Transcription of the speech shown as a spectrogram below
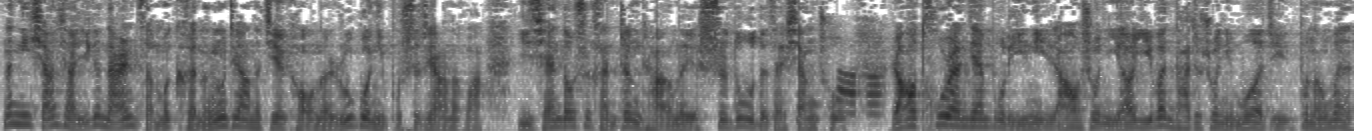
那你想想，一个男人怎么可能用这样的借口呢？如果你不是这样的话，以前都是很正常的，也适度的在相处，然后突然间不理你，然后说你要一问他就说你墨迹，你不能问。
